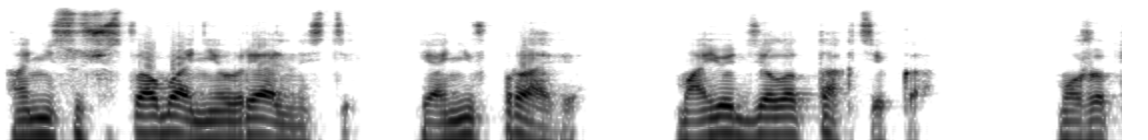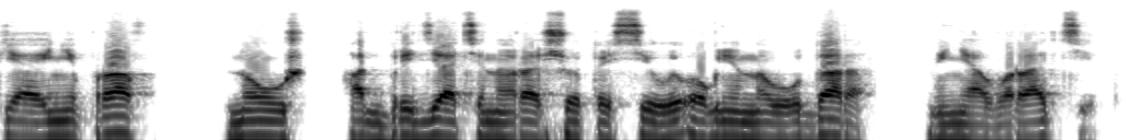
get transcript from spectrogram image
а не существование в реальности, я не вправе. Мое дело тактика. Может, я и не прав, но уж от бредятины расчета силы огненного удара меня воротит.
